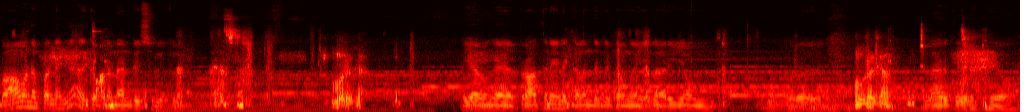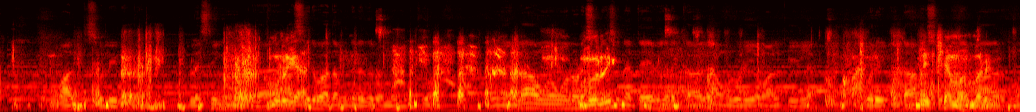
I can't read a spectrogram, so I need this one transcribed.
பாவனை பண்ணுங்க அதுக்கப்புறம் நன்றி சொல்லிக்கலாம். முருகா. ஐயா அவங்க பிரார்த்தனையில் கலந்துக்கிட்டவங்க எல்லாரையும் ஒரு முருகா. எல்லாருக்கும் ஒரு வாழ்த்து சொல்லிடுறேன். பிளெஸிங். ஆசீர்வாதம்ங்கிறது ரொம்ப முக்கியம். எல்லாம் அவங்கவுங்களோட சின்ன சின்ன தேவைகளுக்காக அவங்களுடைய வாழ்க்கையில ஒரு முரு- மாறணும்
